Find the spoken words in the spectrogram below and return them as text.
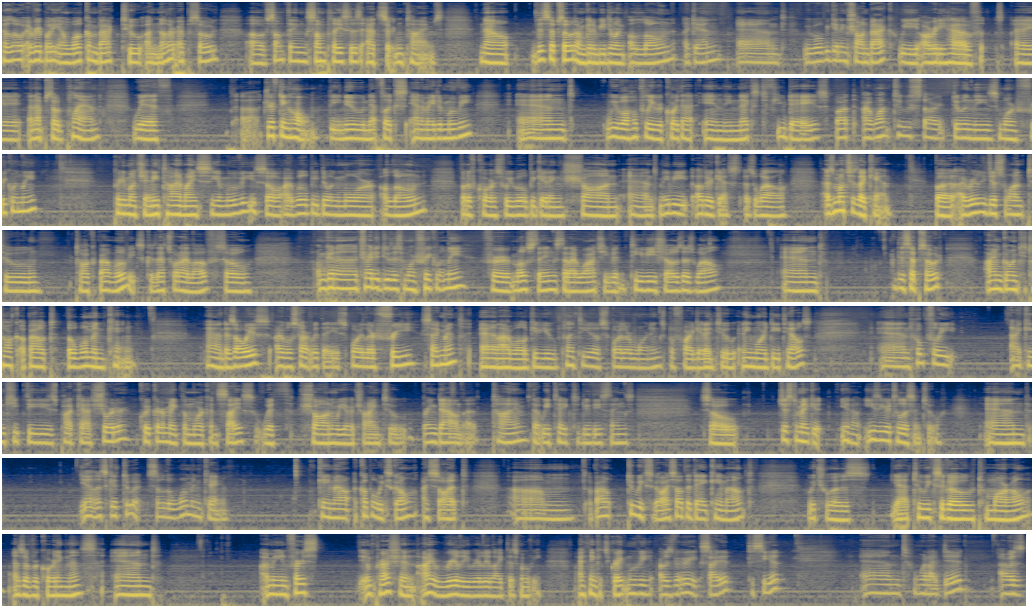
Hello, everybody, and welcome back to another episode of Some Things Some Places at Certain Times. Now, this episode I'm going to be doing alone again, and we will be getting Sean back. We already have a an episode planned with uh, Drifting Home, the new Netflix animated movie, and we will hopefully record that in the next few days. But I want to start doing these more frequently pretty much anytime I see a movie, so I will be doing more alone. But of course, we will be getting Sean and maybe other guests as well, as much as I can. But I really just want to talk about movies because that's what I love. So I'm gonna try to do this more frequently for most things that I watch, even TV shows as well. And this episode, I'm going to talk about The Woman King. And as always, I will start with a spoiler free segment, and I will give you plenty of spoiler warnings before I get into any more details. And hopefully, I can keep these podcasts shorter, quicker, make them more concise. With Sean, we are trying to bring down the time that we take to do these things. So, just to make it, you know, easier to listen to. And yeah, let's get to it. So, The Woman King came out a couple weeks ago. I saw it um, about two weeks ago. I saw the day it came out, which was yeah two weeks ago tomorrow as of recording this. And I mean, first impression, I really really like this movie. I think it's a great movie. I was very excited to see it, and when I did, I was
